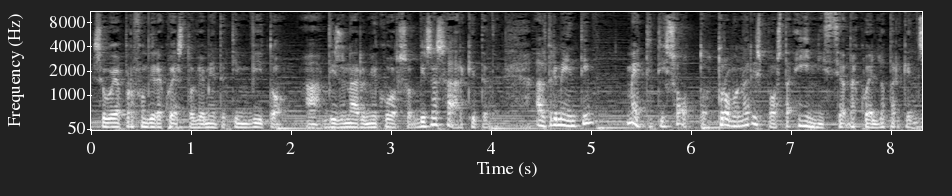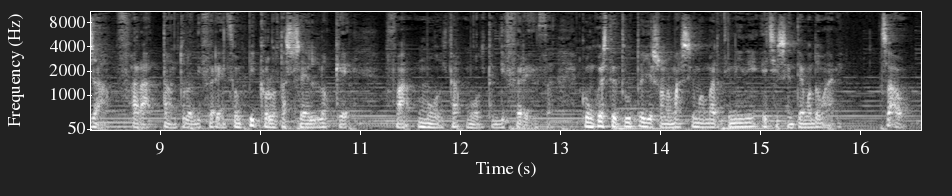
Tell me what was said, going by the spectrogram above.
Se vuoi approfondire questo ovviamente ti invito a visionare il mio corso Business Architect, altrimenti mettiti sotto, trova una risposta e inizia da quello perché già farà tanto la differenza, un piccolo tassello che fa molta molta differenza. Con questo è tutto, io sono Massimo Martinini e ci sentiamo domani. Ciao!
